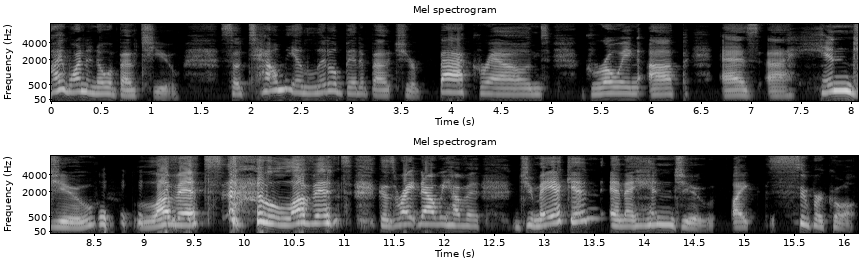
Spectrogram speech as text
I want to know about you. So tell me a little bit about your background, growing up as a HinJew. love it. love it. Because right now we have a Jamaican and a HinJew. Like super cool.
